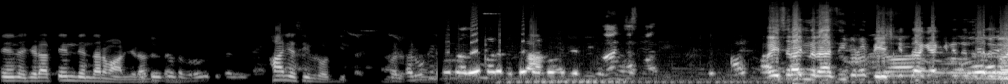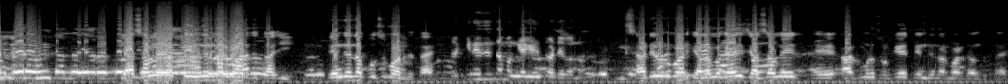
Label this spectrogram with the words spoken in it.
ਤਿੰਨ ਜਿਹੜਾ 3 ਦਿਨ ਦਾ ਰਿਮਾਂਡ ਜਿਹੜਾ ਦਿੱਤਾ। ਤਾਂ ਵਿਰੋਧ ਕੀਤਾ ਜੀ। ਹਾਂਜੀ ਅਸੀਂ ਵਿਰੋਧ ਕੀਤਾ ਭਾਈ ਸਰਾਜ ਨਰਾਜ ਸਿੰਘ ਕੋਲੋਂ ਪੇਸ਼ ਕੀਤਾ ਗਿਆ ਕਿੰਨੇ ਦਿਨ ਦਾ ਰਿਮਾਂਡ ਫਿਰ ਉਹੀ ਗੱਲ ਹੈ ਯਾਰ। ਸਾਹਿਬ ਨੇ ਤਿੰਨ ਦਿਨ ਦਾ ਰਿਮਾਂਡ ਦਿੱਤਾ ਜੀ। ਤਿੰਨ ਦਿਨ ਦਾ ਪੁਲਿਸ ਰਿਮਾਂਡ ਦਿੱਤਾ ਹੈ ਸਰ ਕਿੰਨੇ ਦਿਨ ਦਾ ਮੰਗਿਆ ਗਿਆ ਜੀ ਤੁਹਾਡੇ ਵੱਲੋਂ ਸਾਡੇ ਵੱਲੋਂ ਰਿਮਾਂਡ ਜ਼ਿਆਦਾ ਮੰਗਿਆ ਜੀ ਜੱਜ ਸਾਹਿਬ ਨੇ ਆਰਗੂਮੈਂਟ ਸੁਣ ਕੇ ਤਿੰਨ ਦਿਨ ਦਾ ਰਿਮਾਂਡ ਦਿੱਤਾ ਹੈ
